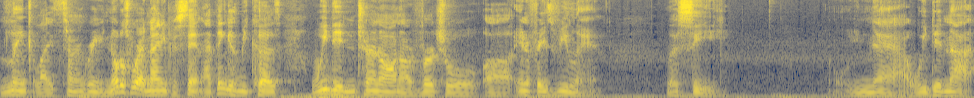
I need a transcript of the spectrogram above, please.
link lights turn green. Notice we're at 90%. I think it's because we didn't turn on our virtual uh, interface VLAN. Let's see. Now, we did not.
